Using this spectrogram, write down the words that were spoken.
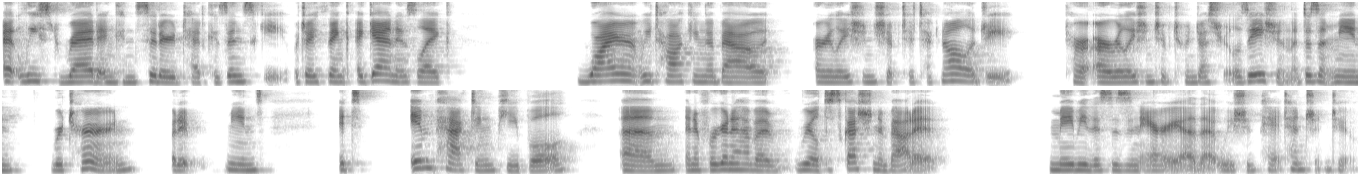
at least read and considered Ted Kaczynski, which I think again is like, why aren't we talking about our relationship to technology, to our, our relationship to industrialization. That doesn't mean return, but it means it's impacting people. Um, and if we're going to have a real discussion about it, maybe this is an area that we should pay attention to.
